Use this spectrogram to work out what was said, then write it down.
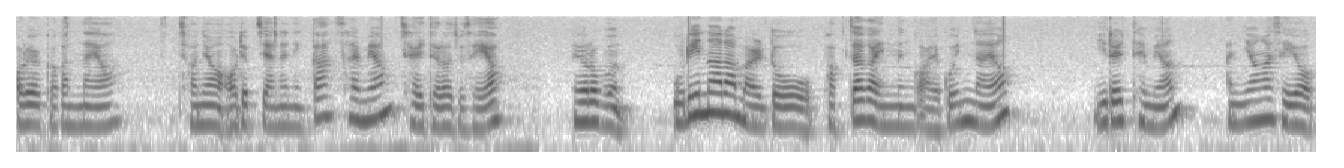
어려울 것 같나요? 전혀 어렵지 않으니까 설명 잘 들어주세요. 여러분, 우리나라 말도 박자가 있는 거 알고 있나요? 이를테면 안녕하세요.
